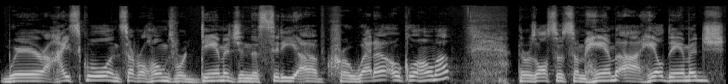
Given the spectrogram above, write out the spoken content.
where a high school and several homes were damaged in the city of crowetta oklahoma. There was also some ham, uh, hail damage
